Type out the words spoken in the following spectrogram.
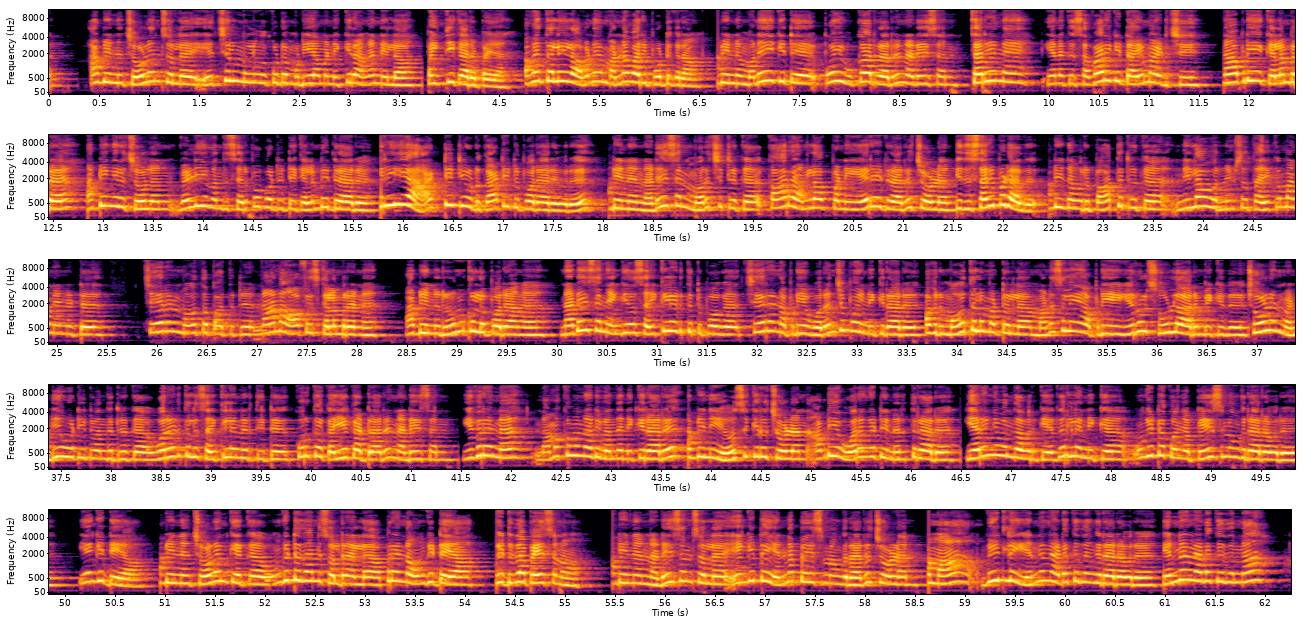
அப்படின்னு சோழன் சொல்ல எச்சில் முழுங்க கூட முடியாம நிக்கிறாங்க நிலா. பைத்தியக்கார பையன். அவன் தலையில அவனே மண்ணை வாரி போட்டுக்கிறான். அப்படின்னு முனையிக்கிட்டே போய் உட்கார்றாரு நடேசன். சரிண்ணே எனக்கு சவாரிக்கு டைம் ஆயிடுச்சு. நான் அப்படியே கிளம்புறேன் அப்படிங்கிற சோழன் வெளியே வந்து செருப்பை போட்டுட்டு கிளம்பிடுறாரு. பெரிய ஆட்டிடியூடு காட்டிட்டு போறாரு இவரு. அப்படின்னு நடேசன் முறைச்சிட்டு இருக்க காரை அன்லாக் பண்ணி ஏறிடுறாரு சோழன். இது சரிப்படாது அப்படின்னு அவரு பார்த்துட்டு இருக்க நிலா ஒரு நிமிஷம் தயக்கமா நின்னுட்டு சேரன் முகத்தை பார்த்துட்டு நானும் ஆஃபீஸ் கிளம்புறேன்னு? அப்படின்னு ரூமுக்குள்ள போகிறாங்க நடேசன் எங்கேயோ சைக்கிள் எடுத்துகிட்டு போக சேரன் அப்படியே உறைஞ்சு போய் நிற்கிறாரு அவர் முகத்தில் மட்டும் இல்லை மனசுலையும் அப்படியே இருள் சூழ ஆரம்பிக்குது. சோழன் வண்டியை ஓட்டிட்டு வந்துட்டு இருக்க ஒரு இடத்துல சைக்கிளை நிறுத்திட்டு குறுக்க கையை காட்டுறாரு நடேசன். இவர் என்ன நமக்கு முன்னாடி வந்து நிற்கிறாரு அப்படின்னு யோசிக்கிற சோழன் அப்படியே ஓரங்கட்டி நிறுத்துறாரு. இறங்கி வந்து அவருக்கு எதிரில் நிற்க உங்ககிட்ட கொஞ்சம் பேசணுங்கிறாரு அவரு. என்கிட்டயா? அப்படின்னு சோழன் கேட்க உங்ககிட்ட தானே சொல்கிறேன்ல அப்புறம் என்ன உங்ககிட்டயா உங்ககிட்ட தான் பேசணும். அப்படின்னு நடேசன் சொல்ல என்கிட்ட என்ன பேசணுங்கிறாரு சோழன்? ஆமா வீட்டுல என்ன நடக்குதுங்கிறாரு அவரு. என்ன நடக்குதுன்னா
